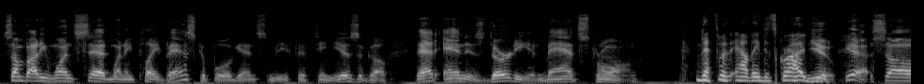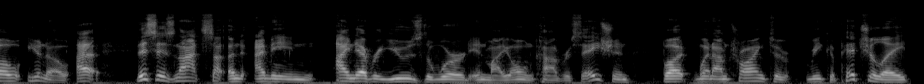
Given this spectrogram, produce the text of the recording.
Somebody once said when he played basketball against me 15 years ago, that N is dirty and mad strong. That's what how they described you. You, yeah. So you know, I this is not. So, I mean, I never use the word in my own conversation, but when I'm trying to recapitulate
